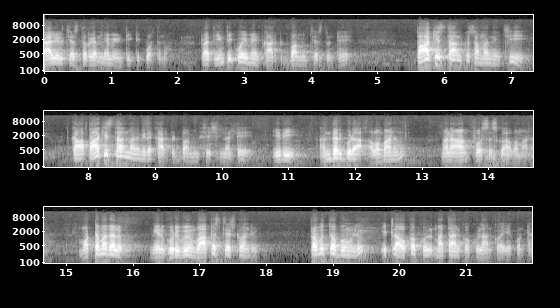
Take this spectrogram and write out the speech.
ర్యాలీలు చేస్తారు కానీ మేము ఇంటింటికి పోతున్నాం. ప్రతి ఇంటికి పోయి మేము కార్పెట్ బాంబింగ్ చేస్తుంటే పాకిస్తాన్కు సంబంధించి కా పాకిస్తాన్ మన మీద కార్పెట్ బాంబింగ్ చేసిందంటే ఇది అందరికి కూడా అవమానము. మన ఆర్మ్ ఫోర్సెస్కు అవమానం. మొట్టమొదలు మీరు గుడి భూమి వాపస్ తీసుకోండి ప్రభుత్వ భూములు ఇట్లా ఒక్క కుల్ మతానికి ఒక కులానికి వేయకుండా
